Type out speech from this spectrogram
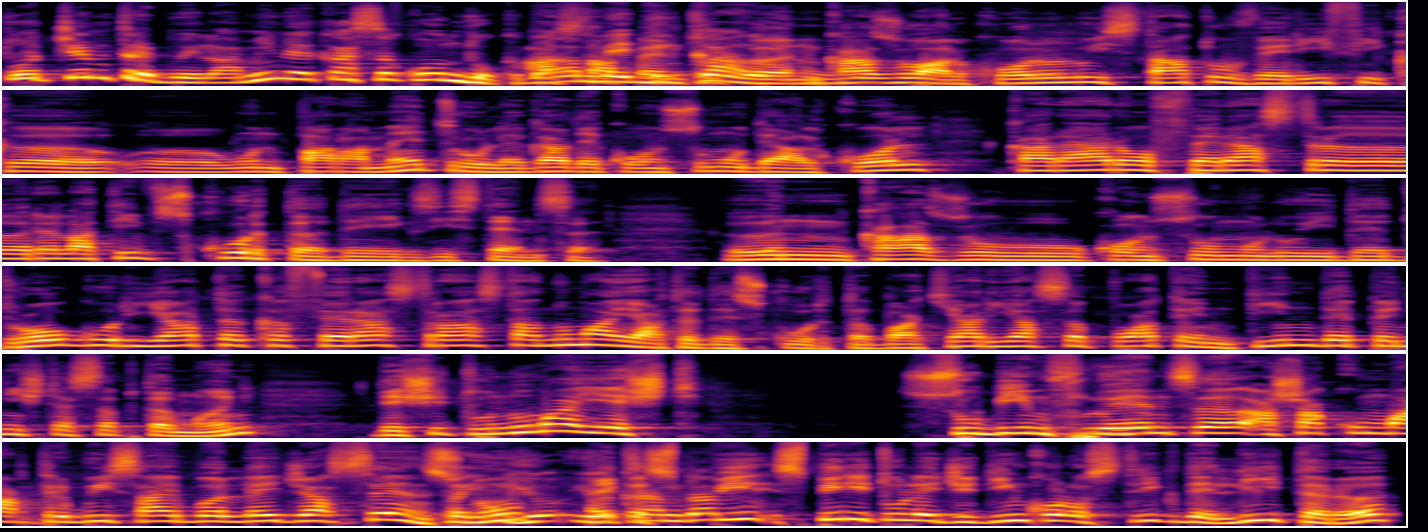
tot ce îmi trebuie la mine ca să conduc, da, Asta da, medical. pentru că în cazul alcoolului statul verifică uh, un parametru legat de consumul de alcool care are o fereastră relativ scurtă de existență. În cazul consumului de droguri, iată că fereastra asta nu mai e atât de scurtă, ba chiar ea se poate întinde pe niște săptămâni, deși tu nu mai ești sub influență, așa cum ar trebui să aibă legea sens, Păi nu? eu- eu adică ți-am dat- spi- spiritul legii, dincolo strict de literă,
